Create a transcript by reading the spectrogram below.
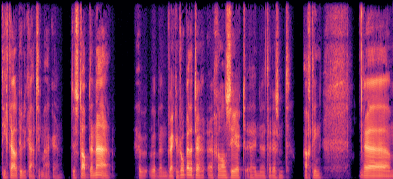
digitale publicatie maken. De stap daarna we hebben een drag-and-drop editor eh, gelanceerd in 2018. Uh, ehm,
